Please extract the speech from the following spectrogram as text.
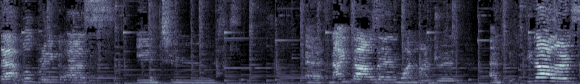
that will bring us into uh, at $9,150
